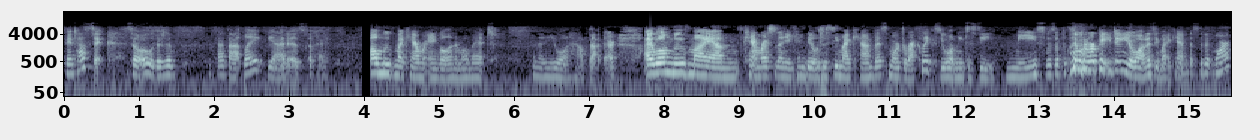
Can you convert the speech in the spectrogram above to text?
Fantastic. So, oh, there's a, is that that light? Yeah, it is. Okay. I'll move my camera angle in a moment and then you won't have that there. I will move my um, camera so then you can be able to see my canvas more directly because you won't need to see me specifically when we're painting. You'll want to see my canvas a bit more.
